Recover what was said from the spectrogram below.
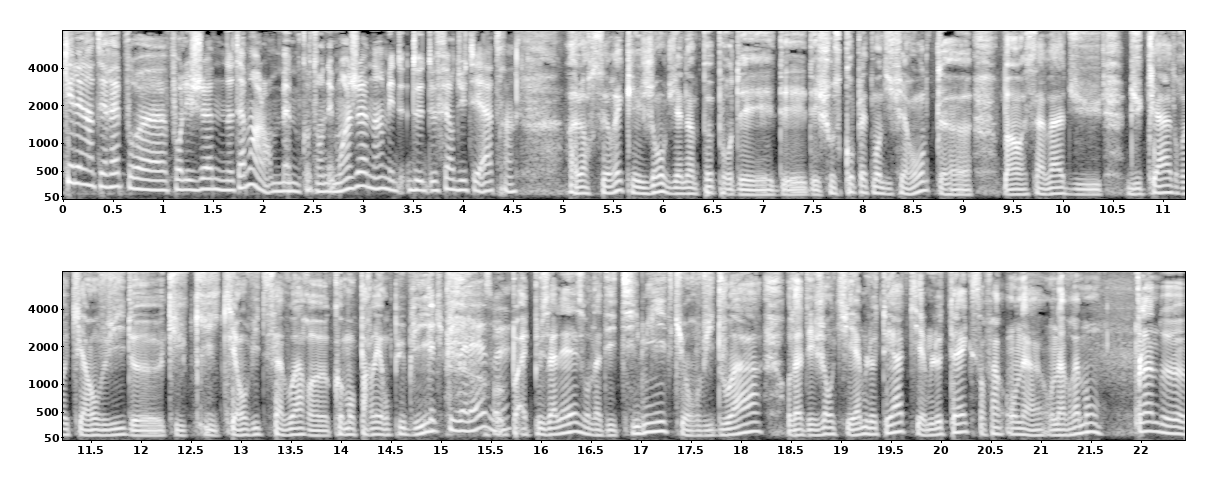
Quel est l'intérêt pour euh, pour les jeunes, notamment, alors même quand on est moins jeune, hein, mais de, de, de faire du théâtre Alors c'est vrai que les gens viennent un peu pour des, des, des choses complètement différentes. Euh, ben ça va du du cadre qui a envie de qui qui, qui a envie de savoir euh, comment parler en public, D'être plus à l'aise, ouais. Être plus à l'aise. On a des timides qui ont envie de voir. On a des gens qui aiment le théâtre, qui aiment le texte. Enfin, on a on a vraiment plein de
